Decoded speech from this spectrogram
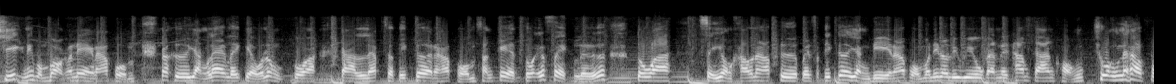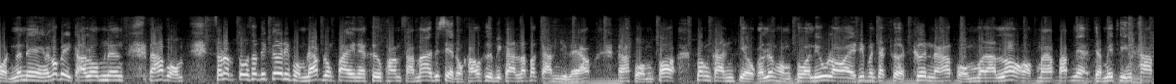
ชิคนี่ผมบอกนั่นเองนะครับผมก็คืออย่างแรกเลยเกี่ยวกับเรื่องตัวการแรปสติกเกอร์นะครับผมสังเกตตัวเอฟเฟกหรือตัวสีของเขานะครับคือเป็นสติกเกอร์อย่างดีนะครับผมวันนี้เรารีวิวกันในท่ามกลางของช่วงหน้าฝนนั่นเองแล้วก็เป็นอีกอารมณ์หนึ่งนะครับผมสำหรับตัวสติกเกอร์ที่ผมแรปลงไปเนี่ยคือความสามารถพิเศษของเขาคือมีการรับประกันอยู่แล้วนะครับผมก็ป้องกันเกี่ยวกับเรื่องของตัวริ้วรอยที่มันจะเกิดขึ้นนะครับผมเวลาลอกออกมาปั๊บเนี่ยจะไม่ทิ้งคราบ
